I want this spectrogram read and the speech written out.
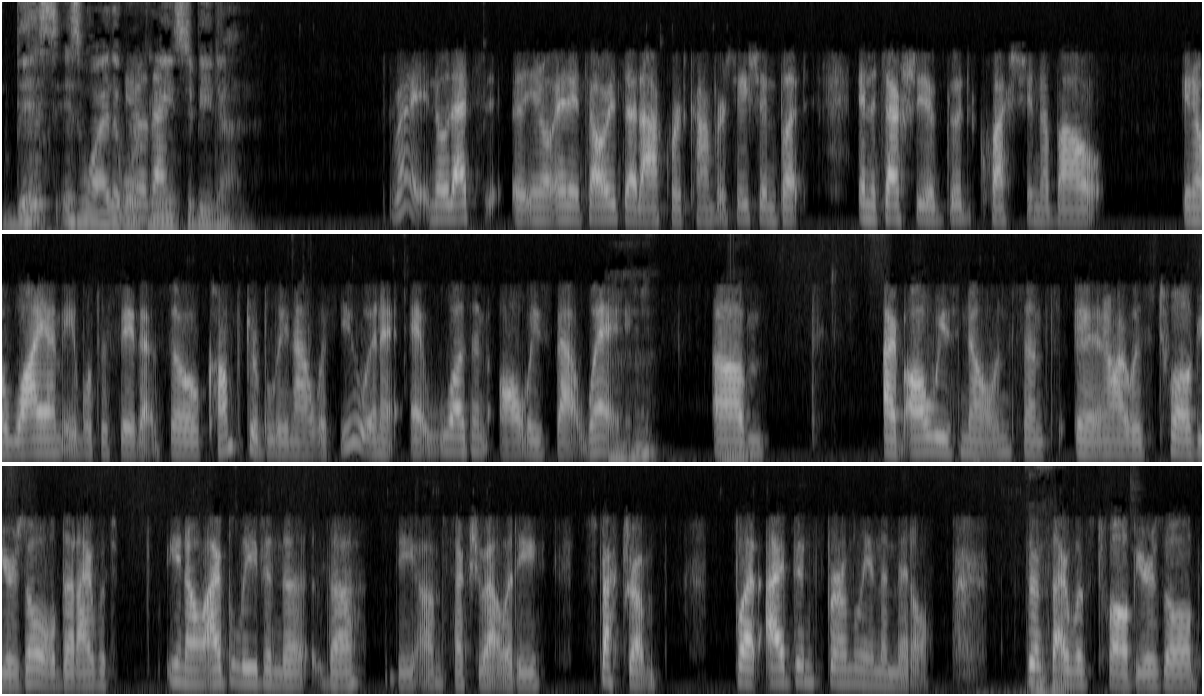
this is why the know, work that's- needs to be done. Right. No, that's uh, you know, and it's always that awkward conversation, but and it's actually a good question about you know why I'm able to say that so comfortably now with you, and it, it wasn't always that way. Um, I've always known since you know I was 12 years old that I was, you know, I believe in the the the um, sexuality spectrum, but I've been firmly in the middle since I was 12 years old,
